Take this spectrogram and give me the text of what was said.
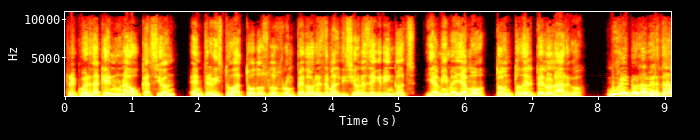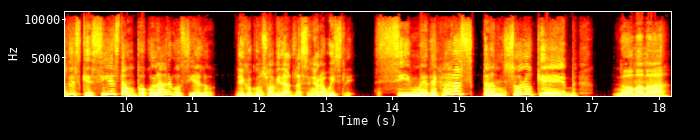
Recuerda que en una ocasión entrevistó a todos los rompedores de maldiciones de Gringotts y a mí me llamó tonto del pelo largo. Bueno, la verdad es que sí está un poco largo, cielo, dijo con suavidad la señora Weasley. Si me dejaras tan solo que... No, mamá.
